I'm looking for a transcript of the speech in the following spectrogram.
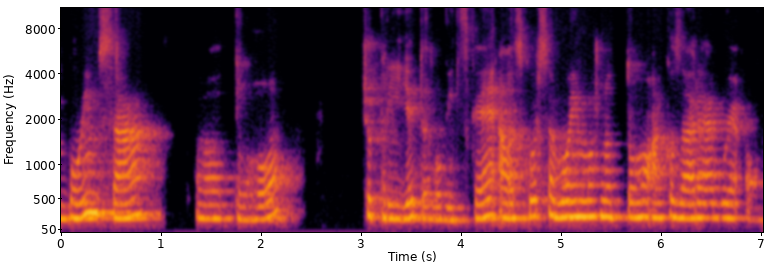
bojím sa eh, toho, čo príde, to je logické, ale skôr sa bojím možno toho, ako zareaguje on.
